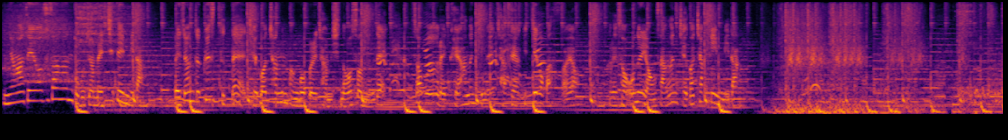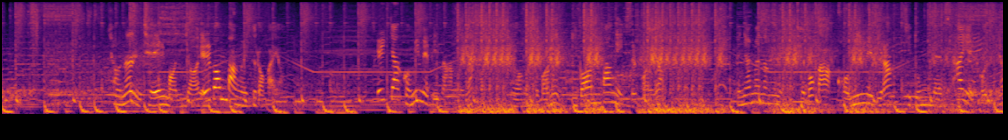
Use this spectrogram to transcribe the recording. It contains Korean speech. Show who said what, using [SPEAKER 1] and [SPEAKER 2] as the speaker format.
[SPEAKER 1] 안녕하세요. 수상한 도구점의 치대입니다. 레전드 퀘스트 때 제거 찾는 방법을 잠시 넣었었는데 서브 레퀘 하는 김에 자세하게 찍어봤어요. 그래서 오늘 영상은 제거 찾기입니다. 저는 제일 먼저 1번 방을 들어가요. 일자 거미 맵이 나왔네요. 그럼 제거는 2번 방에 있을 거예요. 왜냐면은 제거가 거미 맵이랑 기둥 맵 사이에 있거든요.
